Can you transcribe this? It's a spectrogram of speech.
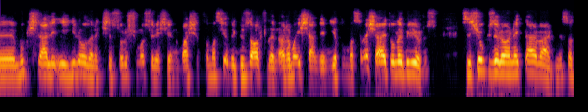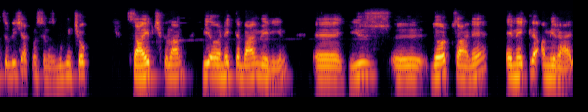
e, bu kişilerle ilgili olarak işte soruşturma süreçlerinin başlatılması ya da gözaltıların arama işlemlerinin yapılmasına şahit olabiliyoruz. Siz çok güzel örnekler verdiniz. Hatırlayacak mısınız? Bugün çok sahip çıkılan bir örnek de ben vereyim. E, 104 tane emekli amiral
